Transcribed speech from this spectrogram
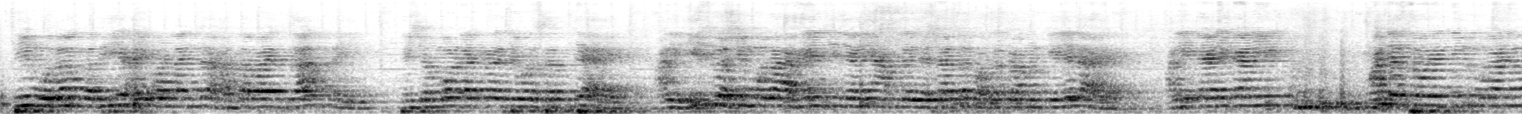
ती मुलं कधीही आई वडिलांच्या हाताबाहेर जात नाही. हे शंभर टक्के सत्य आहे. आणि हीच अशी मुलं आहेत जी ज्यांनी आपल्या यशाचं पदक्रमण केलेलं आहे. आणि त्या ठिकाणी माझ्या सवयीतील मुलांना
